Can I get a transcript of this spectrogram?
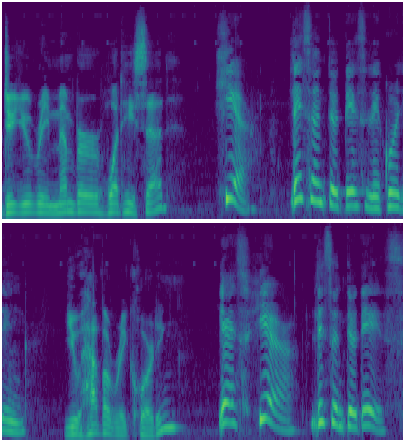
Do you remember what he said? Here, listen to this recording. You have a recording? Yes, here, listen to this.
